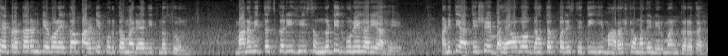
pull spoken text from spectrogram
हे प्रकरण केवळ एका पार्टीपुरतं मर्यादित नसून मानवी तस्करी ही संघटित गुन्हेगारी आहे आणि ती अतिशय भयावह घातक परिस्थिती ही महाराष्ट्रामध्ये निर्माण करत आहे.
